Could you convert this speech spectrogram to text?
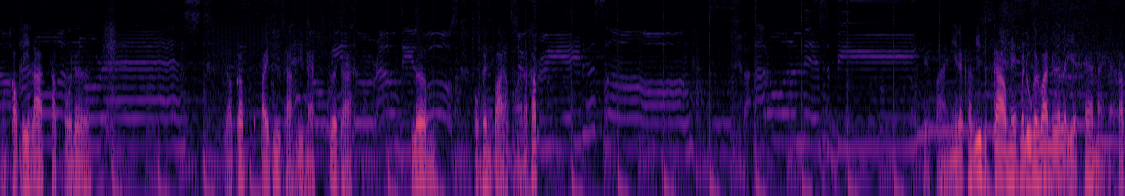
ผม Copy ลาก Sub Folder แล้วก็ไปที่ 3D Max เพื่อจะเริ่ม Open File ออกมานะครับโอเคไฟล์นี้นะครับ 29 เมก มาดูกันว่าเนื้อละเอียดแค่ไหนนะครับ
